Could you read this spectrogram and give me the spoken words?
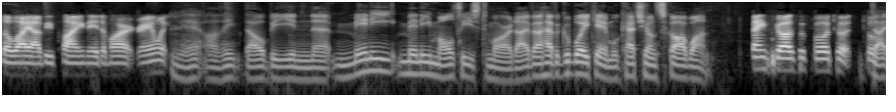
the way I'd be playing there tomorrow at Randwick. Yeah, I think they'll be in uh, many, many multis tomorrow, Dave. Have a good weekend. We'll catch you on Sky One. Thanks, guys. Look forward to it. Talk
